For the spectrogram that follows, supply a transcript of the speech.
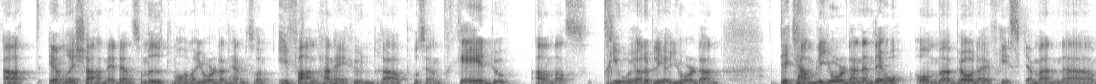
att Emre Can är den som utmanar Jordan Henderson ifall han är 100% redo. Annars tror jag det blir Jordan det kan bli Jordan ändå om eh, båda är friska men uh,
